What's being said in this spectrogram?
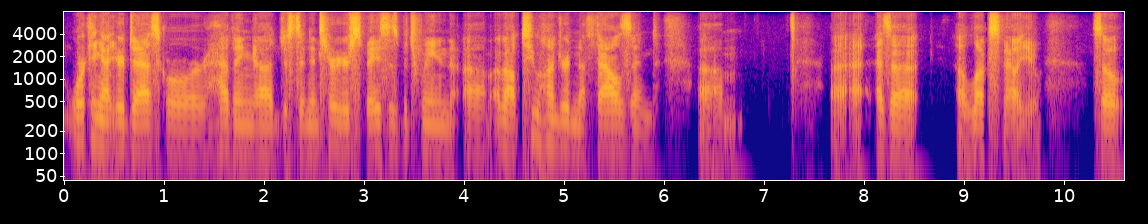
working at your desk or having uh, just an interior space is between um, about 200 and 1,000 um, uh, as a, a lux value. So,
